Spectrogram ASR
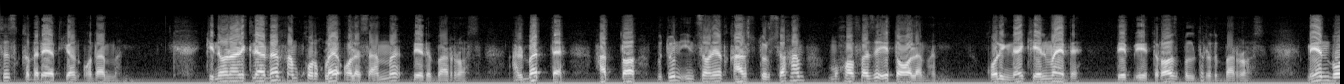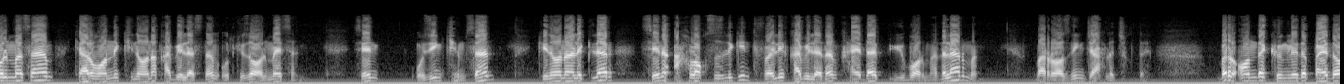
siz qidirayotgan odamman. Kinonaliklardan ham qo'rqlay olasanmi dedi barros. Albatta hatto butun insoniyat qarshi tursa ham muhofaza eta olaman. Qo'lingdan kelmaydi deb e'tiroz bildirdi barros. Men bo'lmasam karvonni kinona qabilasidan o'tkaza olmaysan. Sen o'zing kimsan kinonaliklar seni axloqsizliging tufayli qabiladan haydab yubormadilarmi? Barrozning jahli chiqdi. Bir onda ko'nglida paydo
